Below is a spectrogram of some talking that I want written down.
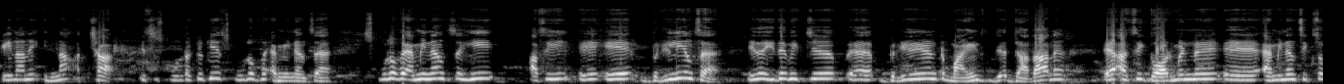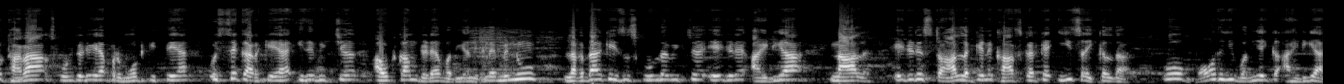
ਕਿ ਇਹਨਾਂ ਨੇ ਇੰਨਾ ਅੱਛਾ ਇਸ ਸਕੂਲ ਦਾ, ਕਿਉਂਕਿ ਇਹ ਸਕੂਲ ਆਫ ਐਮੀਨੈਂਸ ਹੈ। ਸਕੂਲ ਆਫ ਐਮੀਨੈਂਸ ਹੀ ਅਸੀਂ ਇਹ ਇਹ ਬ੍ਰਿਲੀਅੰਸ ਹੈ। ਇਹਦੇ ਇਹਦੇ ਵਿੱਚ ਬ੍ਰਿਲੀਅੰਟ ਮਾਈਂਡਸ ਜ਼ਿਆਦਾ ਨੇ। ਇਹ ਅਸੀਂ ਗਵਰਨਮੈਂਟ ਨੇ ਐਮੀਨੈਂਸ 118 ਸਕੂਲ ਜਿਹੜੇ ਆ ਪ੍ਰਮੋਟ ਕੀਤੇ ਆ ਉਹ ਇਸੇ ਕਰਕੇ ਆ ਇਹਦੇ ਵਿੱਚ ਆਊਟਕਮ ਜਿਹੜਾ ਵਧੀਆ ਨਿਕਲੇ ਮੈਨੂੰ ਲੱਗਦਾ ਕਿ ਇਸ ਸਕੂਲ ਦੇ ਵਿੱਚ ਇਹ ਜਿਹੜੇ ਆਈਡੀਆ ਨਾਲ ਇਹ ਜਿਹੜੇ ਸਟਾਲ ਲੱਗੇ ਨੇ ਖਾਸ ਕਰਕੇ ਈ ਸਾਈਕਲ ਦਾ ਉਹ ਬਹੁਤ ਹੀ ਵਧੀਆ ਇੱਕ ਆਈਡੀਆ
